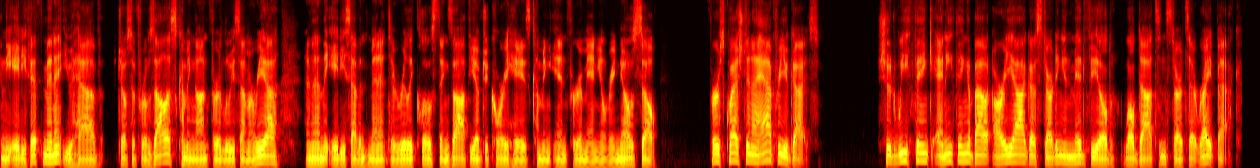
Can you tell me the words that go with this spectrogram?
In the 85th minute, you have Joseph Rosales coming on for Luis Amarilla. And then the 87th minute, to really close things off, you have Jacori Hayes coming in for Emmanuel Reynoso. First question I have for you guys should we think anything about Arriaga starting in midfield while Dotson starts at right back?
